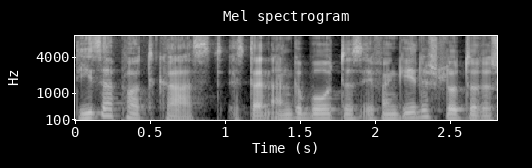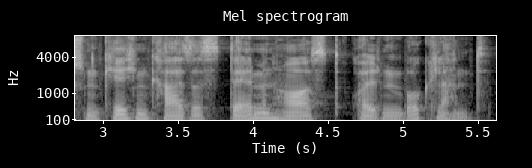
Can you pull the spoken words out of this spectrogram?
Dieser Podcast ist ein Angebot des evangelisch-lutherischen Kirchenkreises Delmenhorst-Oldenburg-Land.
